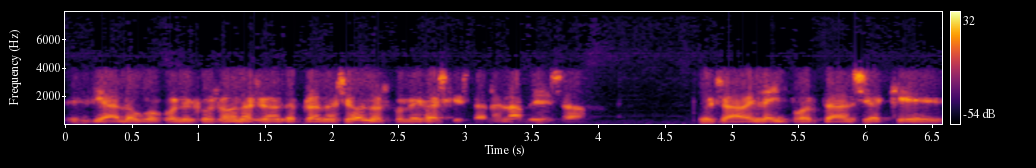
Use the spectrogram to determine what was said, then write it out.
el diálogo con el Consejo Nacional de Planación. Los colegas que están en la mesa pues saben la importancia que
